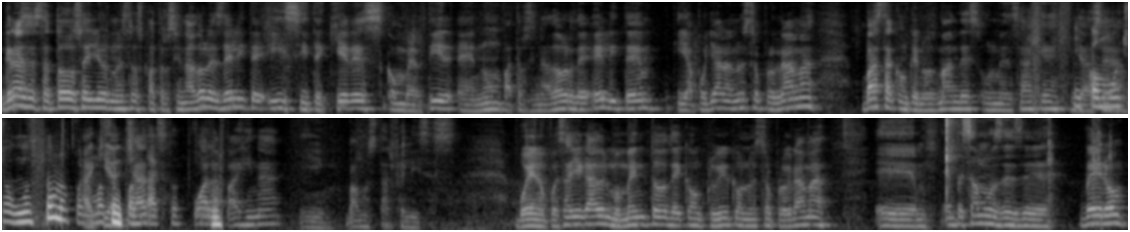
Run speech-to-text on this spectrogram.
Gracias a todos ellos, nuestros patrocinadores de élite. Y si te quieres convertir en un patrocinador de élite y apoyar a nuestro programa, basta con que nos mandes un mensaje. Y ya con sea mucho gusto nos ponemos en contacto. o a la página y vamos a estar felices. Bueno, pues ha llegado el momento de concluir con nuestro programa. Eh, empezamos desde Vero.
